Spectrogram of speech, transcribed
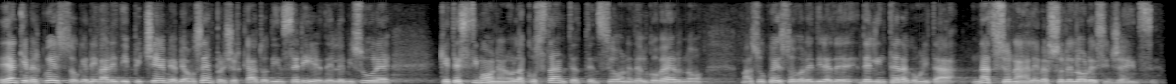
Ed è anche per questo che nei vari DPCM abbiamo sempre cercato di inserire delle misure che testimoniano la costante attenzione del governo, ma su questo vorrei dire de, dell'intera comunità nazionale verso le loro esigenze.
